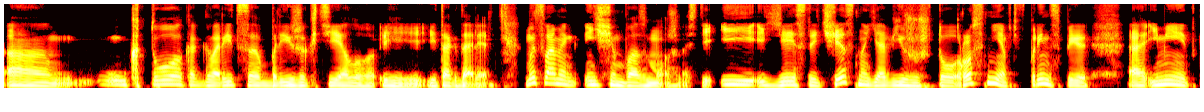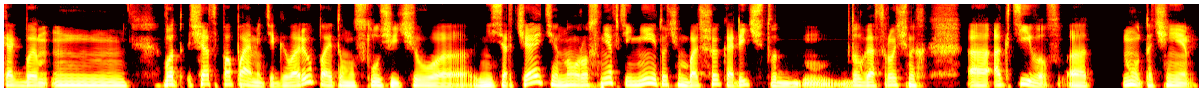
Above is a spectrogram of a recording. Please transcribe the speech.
а, кто, как говорится, ближе к телу и, и так далее. Мы с вами ищем возможности. И если честно, я вижу, что Роснефть, в принципе, а, имеет как бы... Вот сейчас по памяти говорю, поэтому случаю случае чего не серчайте, но Роснефть имеет очень большое количество долгосрочных а, активов, а, ну, точнее,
